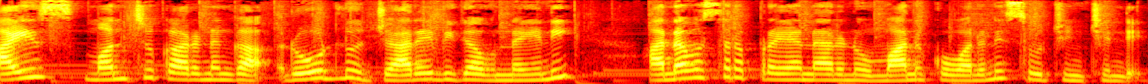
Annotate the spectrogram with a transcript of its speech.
ఐస్ మంచు కారణంగా రోడ్లు జారేవిగా ఉన్నాయని అనవసర ప్రయాణాలను మానుకోవాలని సూచించింది.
